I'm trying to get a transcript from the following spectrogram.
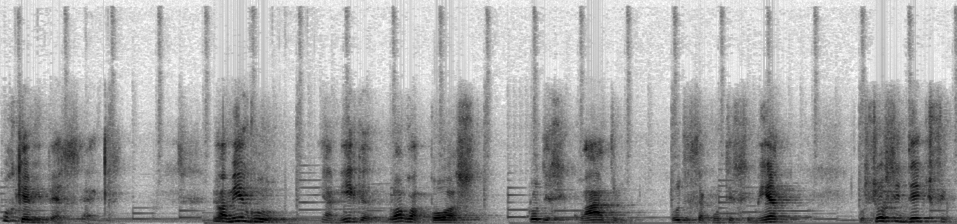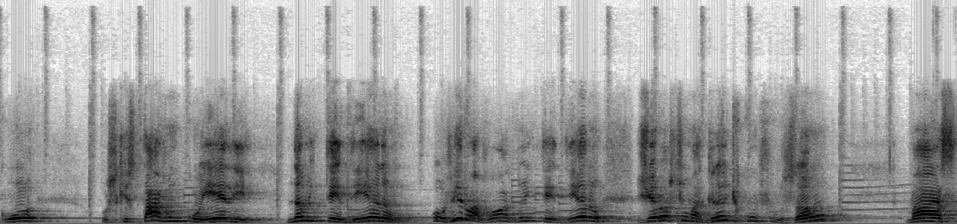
por que me persegue? Meu amigo e amiga, logo após todo esse quadro, todo esse acontecimento, o Senhor se identificou, os que estavam com ele não entenderam, ouviram a voz, não entenderam, gerou-se uma grande confusão, mas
